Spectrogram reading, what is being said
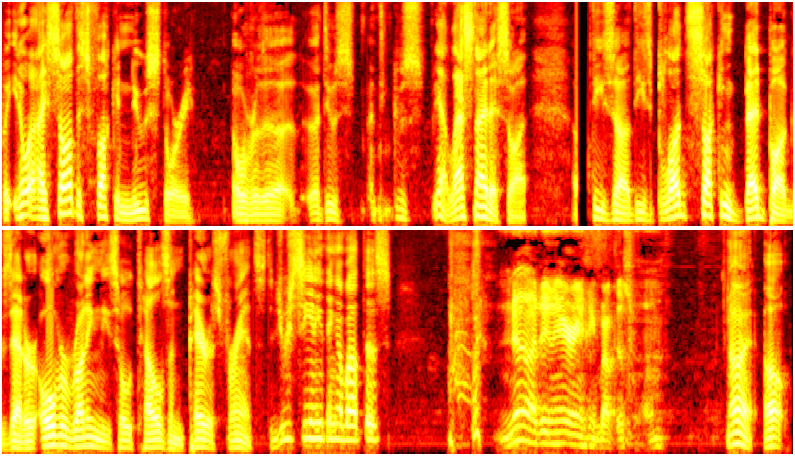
But you know what? I saw this fucking news story over the. It was, I think it was, yeah, last night I saw it. These uh, these blood sucking bed bugs that are overrunning these hotels in Paris, France. Did you see anything about this? No, I didn't hear anything about this one. All right. Well,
